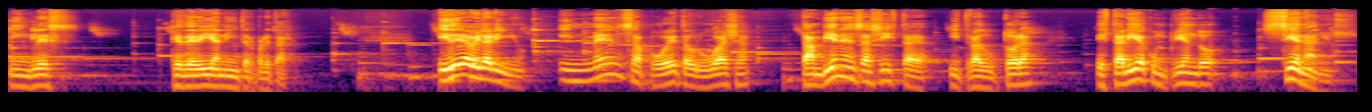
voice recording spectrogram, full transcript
inglés que debían interpretar. Idea Vilariño, inmensa poeta uruguaya, también ensayista y traductora, estaría cumpliendo 100 años.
